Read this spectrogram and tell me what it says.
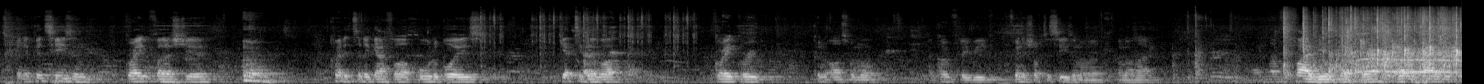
It's been a good season, great first year. Credit to the gaffer, all the boys, get together, great group, couldn't ask for more. And hopefully we finish off the season on a, on a high. Five years left, yeah? Another five years.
